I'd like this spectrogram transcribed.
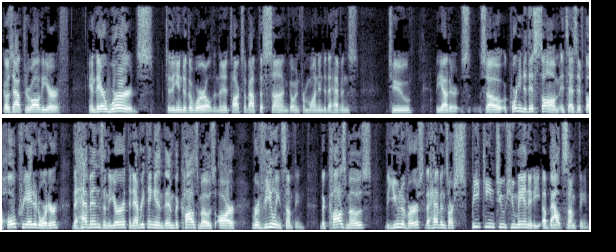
goes out through all the earth, and their words to the end of the world. And then it talks about the sun going from one into the heavens to the other. So according to this psalm, it's as if the whole created order, the heavens and the earth and everything in them, the cosmos, are revealing something the cosmos, the universe, the heavens are speaking to humanity about something.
